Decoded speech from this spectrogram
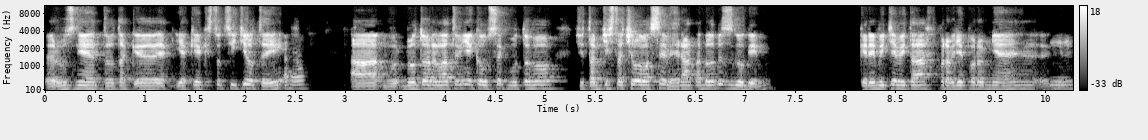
různě to tak, eh, jak, jak, jak jsi to cítil ty? A bylo to relativně kousek od toho, že tam ti stačilo vlastně vyhrát a byl bys s Gogim, který by tě vytáhl pravděpodobně, mm.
